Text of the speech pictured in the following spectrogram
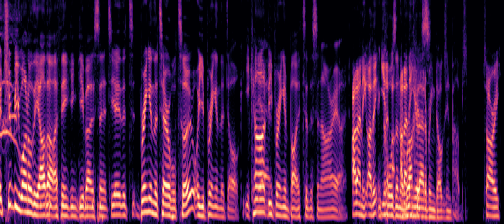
It should be one or the other, I think, in Gibbo's sense. You either t- bring in the terrible two or you bring in the dog. You can't Yeah. be bringing both to the scenario. I don't think I think And you know, I causing don't a think you're allowed to bring dogs in pubs. Sorry.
